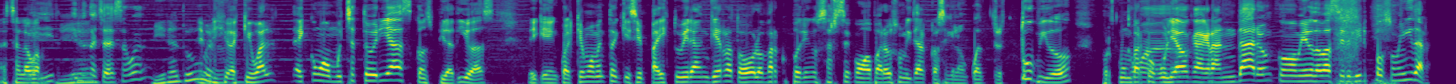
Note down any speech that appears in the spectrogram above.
Esa es la. Mira, Mira. ¿y no cachai esa weá? Mira tú, Es que igual hay como muchas teorías conspirativas de que en cualquier momento en que si el país tuviera en guerra, todos los barcos podrían usarse como para uso militar, cosa que lo encuentro estúpido, porque un barco culiado que agrandaron, como mierda va a servir para uso militar?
